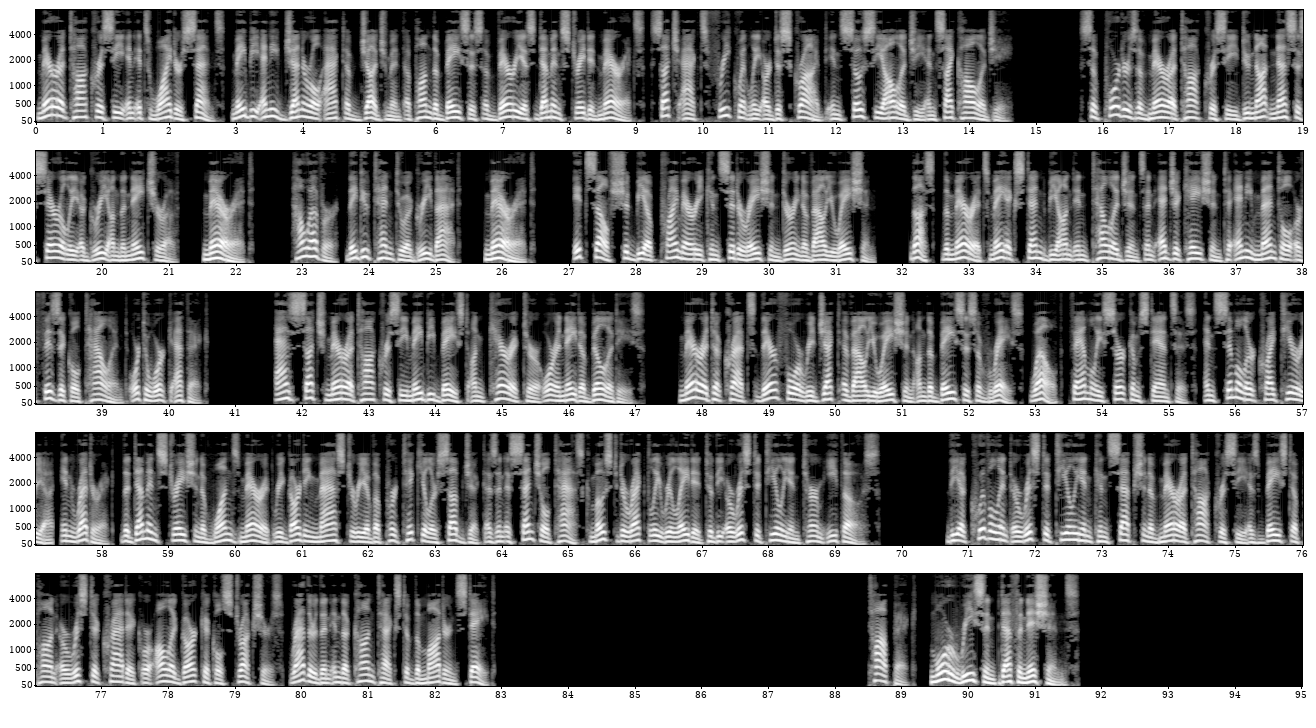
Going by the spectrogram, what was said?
Meritocracy in its wider sense, may be any general act of judgment upon the basis of various demonstrated merits, such acts frequently are described in sociology and psychology. Supporters of meritocracy do not necessarily agree on the nature of merit. However, they do tend to agree that merit itself should be a primary consideration during evaluation. Thus, the merits may extend beyond intelligence and education to any mental or physical talent or to work ethic. As such meritocracy may be based on character or innate abilities. Meritocrats therefore reject evaluation on the basis of race, wealth, family circumstances, and similar criteria. In rhetoric, the demonstration of one's merit regarding mastery of a particular subject is an essential task most directly related to the Aristotelian term ethos. The equivalent Aristotelian conception of meritocracy is based upon aristocratic or oligarchical structures, rather than in the context of the modern state. More recent definitions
